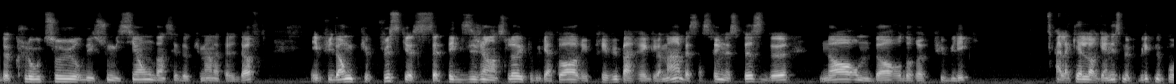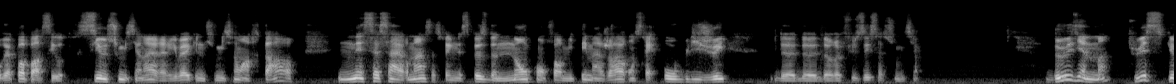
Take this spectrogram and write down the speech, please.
de clôture des soumissions dans ses documents d'appel d'offres. Et puis donc, puisque cette exigence-là est obligatoire et prévue par règlement, bien, ça serait une espèce de norme d'ordre public à laquelle l'organisme public ne pourrait pas passer outre. Si un soumissionnaire arrivait avec une soumission en retard, nécessairement, ça serait une espèce de non-conformité majeure. On serait obligé de, refuser sa soumission. Deuxièmement, puisque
